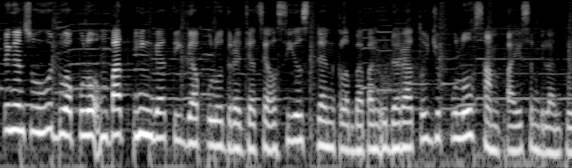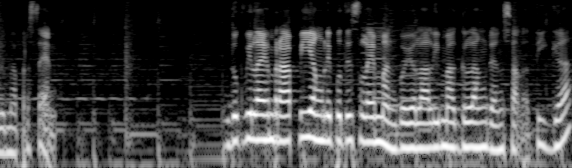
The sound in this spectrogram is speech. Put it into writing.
dengan suhu 24 hingga 30 derajat Celcius dan kelembapan udara 70 sampai 95 persen. Untuk wilayah Merapi yang meliputi Sleman, Boyolali, Magelang, dan Salatiga,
